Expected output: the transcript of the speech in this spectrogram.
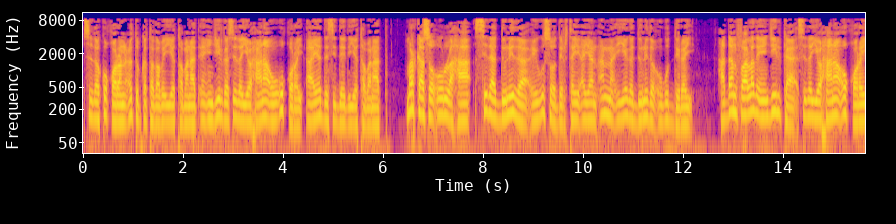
sida ku qoran cutubka toddoba iyo tobanaad ee injiilka sida yooxanaa uu u qoray aayadda siddeed iyo tobanaad. Markaasoo uu lahaa sidaa dunida igu soo dirtay ayaan anna iyaga dunida ugu diray. Haddaan faallada injiilka sida yooxanaa u qoray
